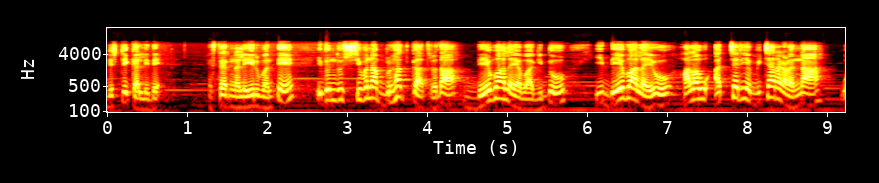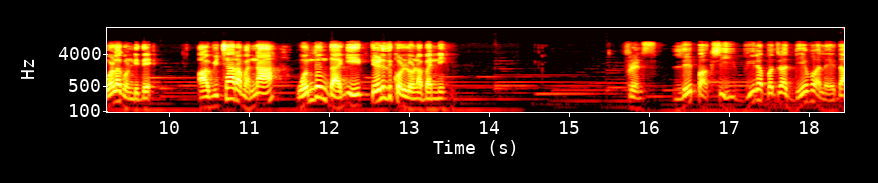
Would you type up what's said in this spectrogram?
ಡಿಸ್ಟಿಕ್ಕಲ್ಲಿದೆ ಹೆಸರಿನಲ್ಲಿ ಇರುವಂತೆ ಇದೊಂದು ಶಿವನ ಬೃಹತ್ ಗಾತ್ರದ ದೇವಾಲಯವಾಗಿದ್ದು, ಈ ದೇವಾಲಯವು ಹಲವು ಅಚ್ಚರಿಯ ವಿಚಾರಗಳನ್ನು ಒಳಗೊಂಡಿದೆ. ಆ ವಿಚಾರವನ್ನು ಒಂದೊಂದಾಗಿ ತಿಳಿದುಕೊಳ್ಳೋಣ ಬನ್ನಿ. ಫ್ರೆಂಡ್ಸ್, ಲೇಪಾಕ್ಷಿ ವೀರಭದ್ರ ದೇವಾಲಯದ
